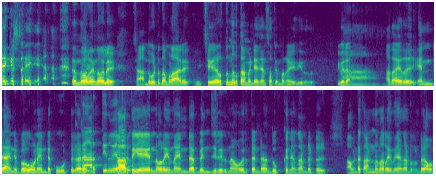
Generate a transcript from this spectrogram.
എനിക്കിഷ്ടായി. എന്ന് പറയുന്ന പോലെ. ശാന്തുപൊട്ട് നമ്മൾ ആര് ചേർത്ത് നിർത്താൻ വേണ്ടിയാണ് ഞാൻ സത്യം പറഞ്ഞ എഴുതിയത്. ഇവരാ. അതായത് എന്റെ അനുഭവമാണ് എന്റെ കൂട്ടുകാരൻ കാർത്തികേയ എന്ന് പറയുന്ന എന്റെ ബെഞ്ചിലിരുന്ന ഒരുത്തന്റെ ദുഃഖം ഞാൻ കണ്ടിട്ട് അവന്റെ കണ്ണ് നിറയുന്നത് ഞാൻ കണ്ടിട്ടുണ്ട് അവൻ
